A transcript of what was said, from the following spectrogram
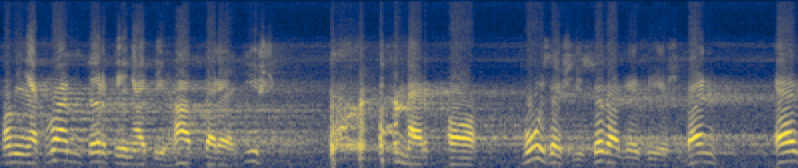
aminek van történeti háttere is, mert a mózesi szövegezésben ez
